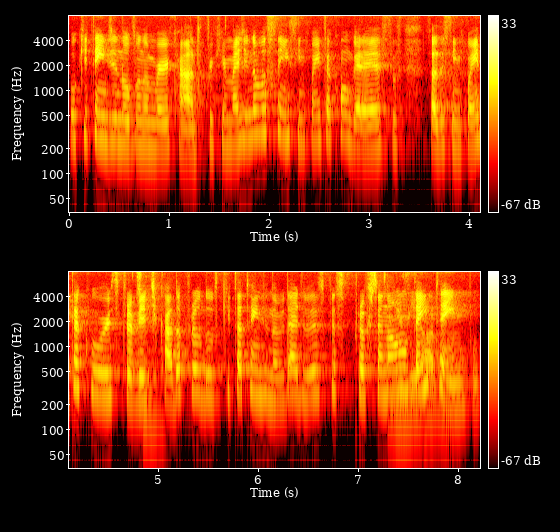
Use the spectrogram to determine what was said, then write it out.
o que tem de novo no mercado. Porque imagina você em 50 congressos, fazer 50 cursos para ver Sim. de cada produto que está tendo de novidade. Às vezes o profissional não tem tempo.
